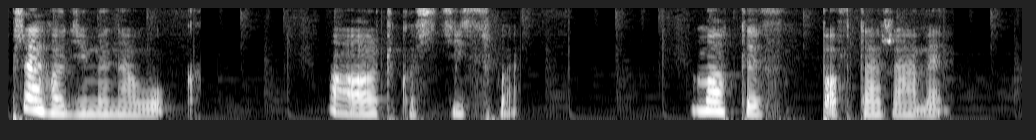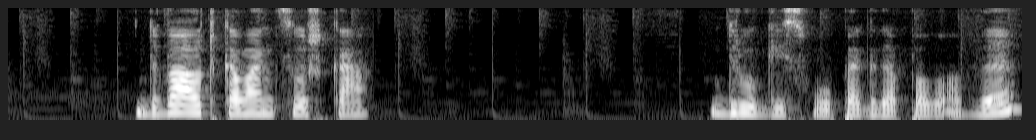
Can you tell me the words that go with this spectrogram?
Przechodzimy na łuk. Oczko ścisłe. Motyw powtarzamy. Dwa oczka łańcuszka. Drugi słupek do połowy.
